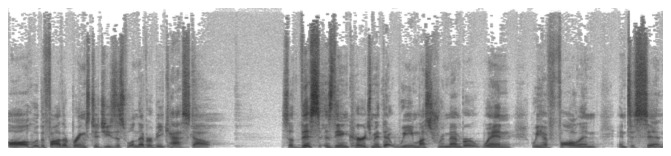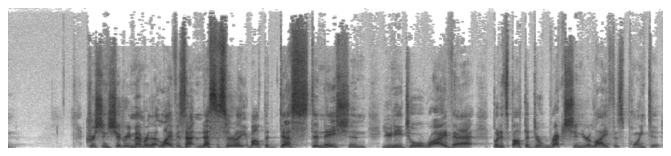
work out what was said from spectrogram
All who the Father brings to Jesus will never be cast out. So, this is the encouragement that we must remember when we have fallen into sin. Christians should remember that life is not necessarily about the destination you need to arrive at, but it's about the direction your life is pointed.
